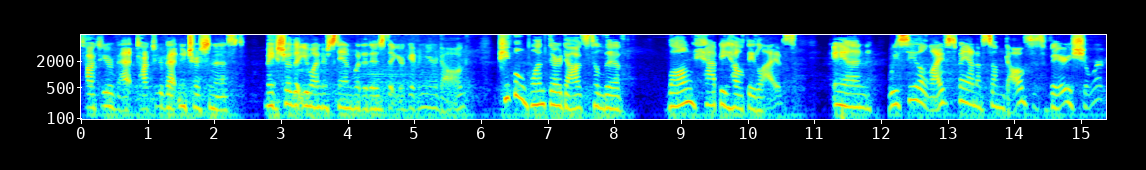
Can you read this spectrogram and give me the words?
talk to your vet, talk to your vet nutritionist, make sure that you understand what it is that you're giving your dog. People want their dogs to live long, happy, healthy lives. And we see the lifespan of some dogs is very short.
